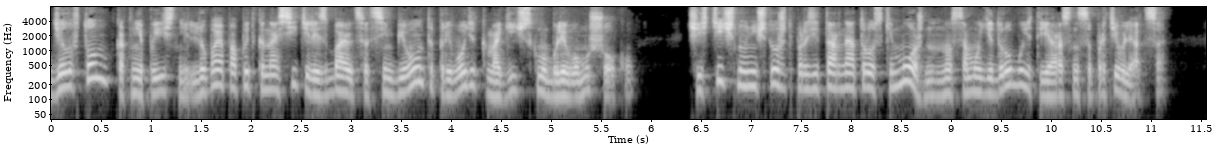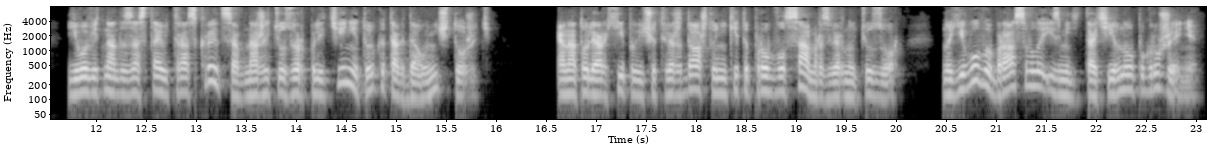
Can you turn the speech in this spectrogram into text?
Дело в том, как мне пояснили, любая попытка носителя избавиться от симбионта приводит к магическому болевому шоку. Частично уничтожить паразитарные отростки можно, но само ядро будет яростно сопротивляться. Его ведь надо заставить раскрыться, обнажить узор плетения и только тогда уничтожить. Анатолий Архипович утверждал, что Никита пробовал сам развернуть узор, но его выбрасывало из медитативного погружения.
